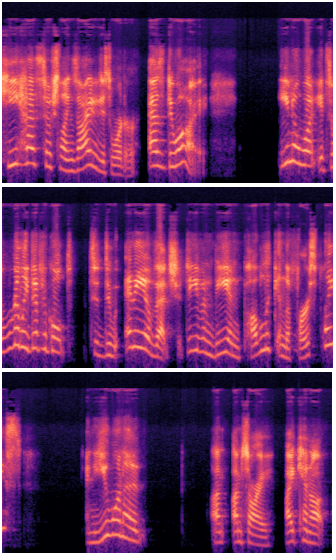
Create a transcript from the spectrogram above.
He has social anxiety disorder, as do I. You know what? It's really difficult to do any of that shit, to even be in public in the first place. And you want to? I'm I'm sorry, I cannot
